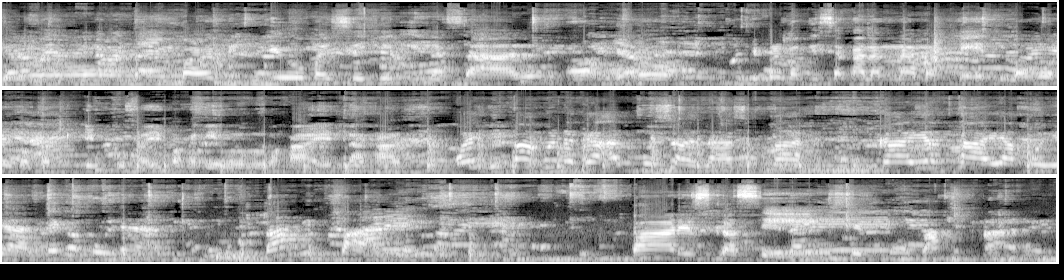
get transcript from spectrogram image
pero may din naman tayong barbecue, may Seeking Inasal. Pero, siyempre mag-isa ka lang naman, kaya ito lang muna papatikin ko sa'yo, baka di mo makain lahat. O, hindi pa ako nag-aalmusal last month. Kayang-kaya ko yan. Teka muna, bakit Paris? Paris kasi, Naisip mo, bakit Paris?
